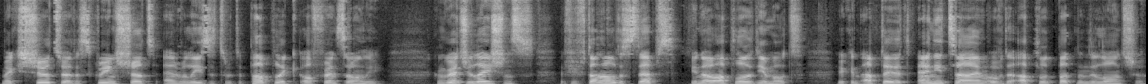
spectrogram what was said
Make sure to add a screenshot and release it to the public or friends only. Congratulations! If you've done all the steps, you now uploaded your mod. You can update it anytime over the upload button in the launcher.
